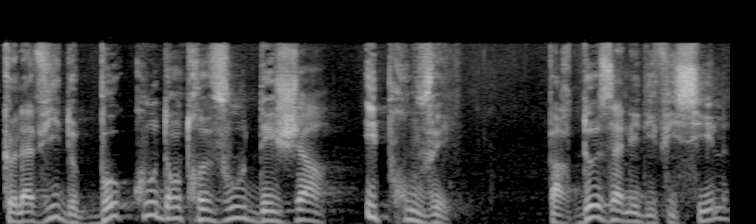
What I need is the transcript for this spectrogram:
que la vie de beaucoup d'entre vous, déjà éprouvée par deux années difficiles,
